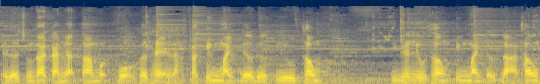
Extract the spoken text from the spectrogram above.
Bây giờ chúng ta cảm nhận toàn bộ bộ cơ thể là các kinh mạch đều được lưu thông. Khí huyết lưu thông, kinh mạch được đả thông.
